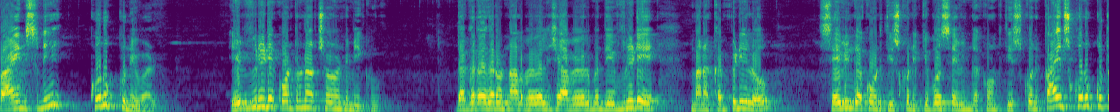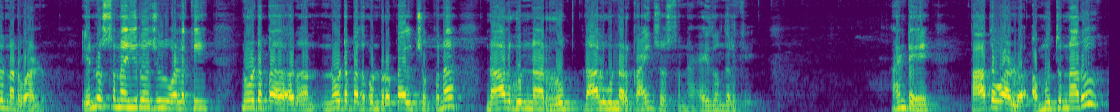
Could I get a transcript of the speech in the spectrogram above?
కాయిన్స్ని కొనుక్కునేవాళ్ళు ఎవ్రీడే కొంటున్నారు చూడండి మీకు. దగ్గర దగ్గర నలభై వేల నుంచి యాభై వేల మంది ఎవ్రీడే మన కంపెనీలో సేవింగ్ అకౌంట్ తీసుకొని కిబో సేవింగ్ అకౌంట్ తీసుకొని కాయిన్స్ కొనుక్కుంటున్నారు వాళ్ళు. ఎన్ని వస్తున్నాయి ఈరోజు వాళ్ళకి? నూట ప నూట పదకొండు రూపాయల చొప్పున నాలుగున్నర రూ నాలుగున్నర కాయిన్స్ వస్తున్నాయి ఐదు వందలకి. అంటే పాత వాళ్ళు అమ్ముతున్నారు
